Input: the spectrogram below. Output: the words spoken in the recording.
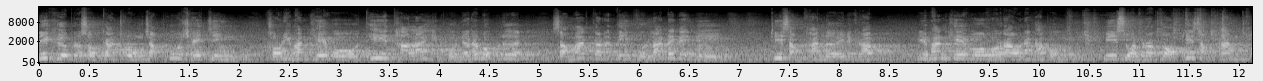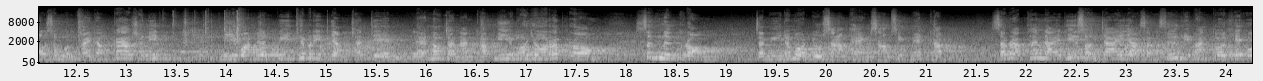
นี่คือประสบการณ์ตรงจากผู้ใช้จริง ของผลิตภัณฑ์ KO ที่ทานและเห็นผลในระบบเลือด สามารถการันตีผลลัพธ์ได้เป็นดี ที่สำคัญเลยนะครับผลิตภัณฑ์ KO ของเรานะครับผมมีส่วนประกอบที่สำคัญของสมุนไพรทั้ง 9 ชนิด มีวันเดือนปีที่ผลิตอย่างชัดเจน และนอกจากนั้นครับมีออยรับรอง ซึ่ง 1 กล่องจะมีทั้งหมดอยู่ 3 แผง 30 เม็ดครับสำหรับท่านใดที่สนใจอยากสั่งซื้อผลิตภัณฑ์ตัว KO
